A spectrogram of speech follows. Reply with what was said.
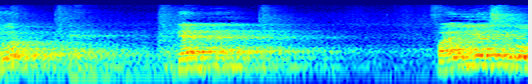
to 10 then 5 years ago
